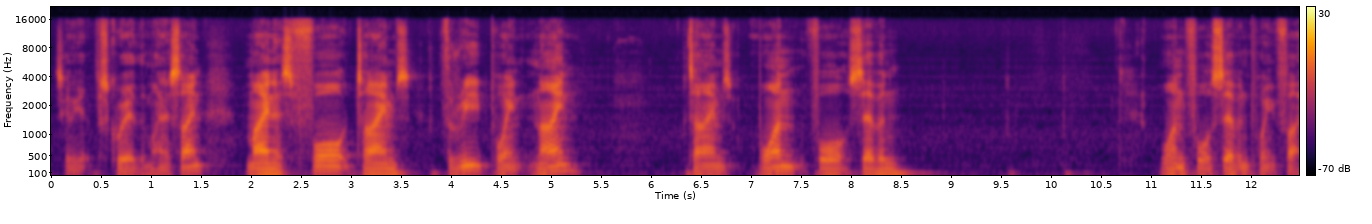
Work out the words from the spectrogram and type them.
it's going to get squared the minus sign, minus 4 times 3.9 times 147 147.5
